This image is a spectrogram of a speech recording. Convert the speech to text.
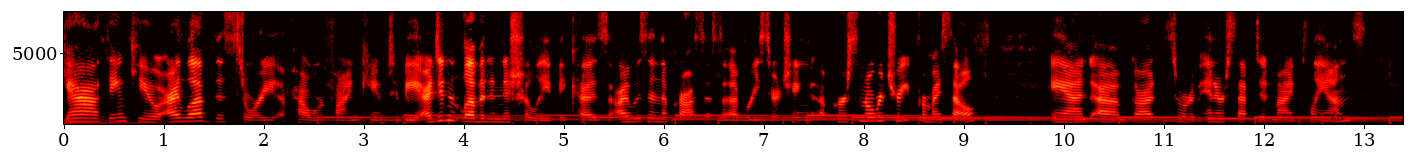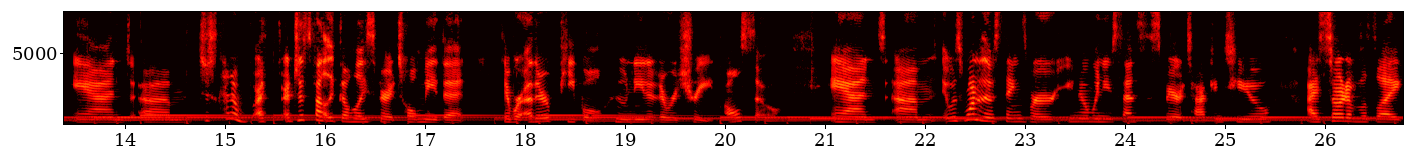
Yeah, thank you. I love this story of how Refine came to be. I didn't love it initially because I was in the process of researching a personal retreat for myself, and um, God sort of intercepted my plans and um, just kind of I, I just felt like the holy spirit told me that there were other people who needed a retreat also and um, it was one of those things where you know when you sense the spirit talking to you i sort of was like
